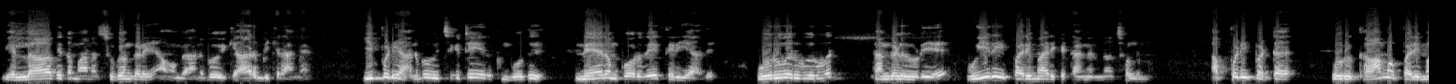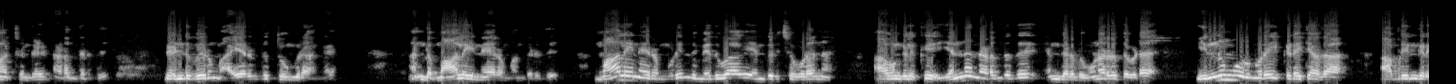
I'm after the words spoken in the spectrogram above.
எல்லா விதமான சுகங்களையும் அவங்க அனுபவிக்க ஆரம்பிக்கிறாங்க. இப்படி அனுபவிச்சுக்கிட்டே இருக்கும்போது நேரம் போறதே தெரியாது. ஒருவர் ஒருவர் தங்களுடைய உயிரை பரிமாறிக்கிட்டாங்கன்னு தான் சொல்லணும். அப்படிப்பட்ட ஒரு காம பரிமாற்றங்கள் நடந்துருது. ரெண்டு பேரும் அயர்ந்து தூங்குறாங்க. அந்த மாலை நேரம் வந்துடுது மாலை நேரம் முடிந்து மெதுவாக எந்திரிச்ச உடனே அவங்களுக்கு என்ன நடந்தது என்கிறத உணர்றதை விட இன்னும் ஒரு முறை கிடைக்காதா அப்படிங்கிற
